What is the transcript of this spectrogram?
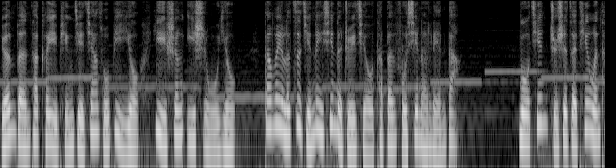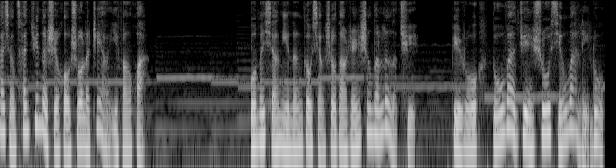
原本他可以凭借家族庇佑，一生衣食无忧，但为了自己内心的追求，他奔赴西南联大。母亲只是在听闻他想参军的时候说了这样一番话：“我们想你能够享受到人生的乐趣，比如读万卷书，行万里路，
